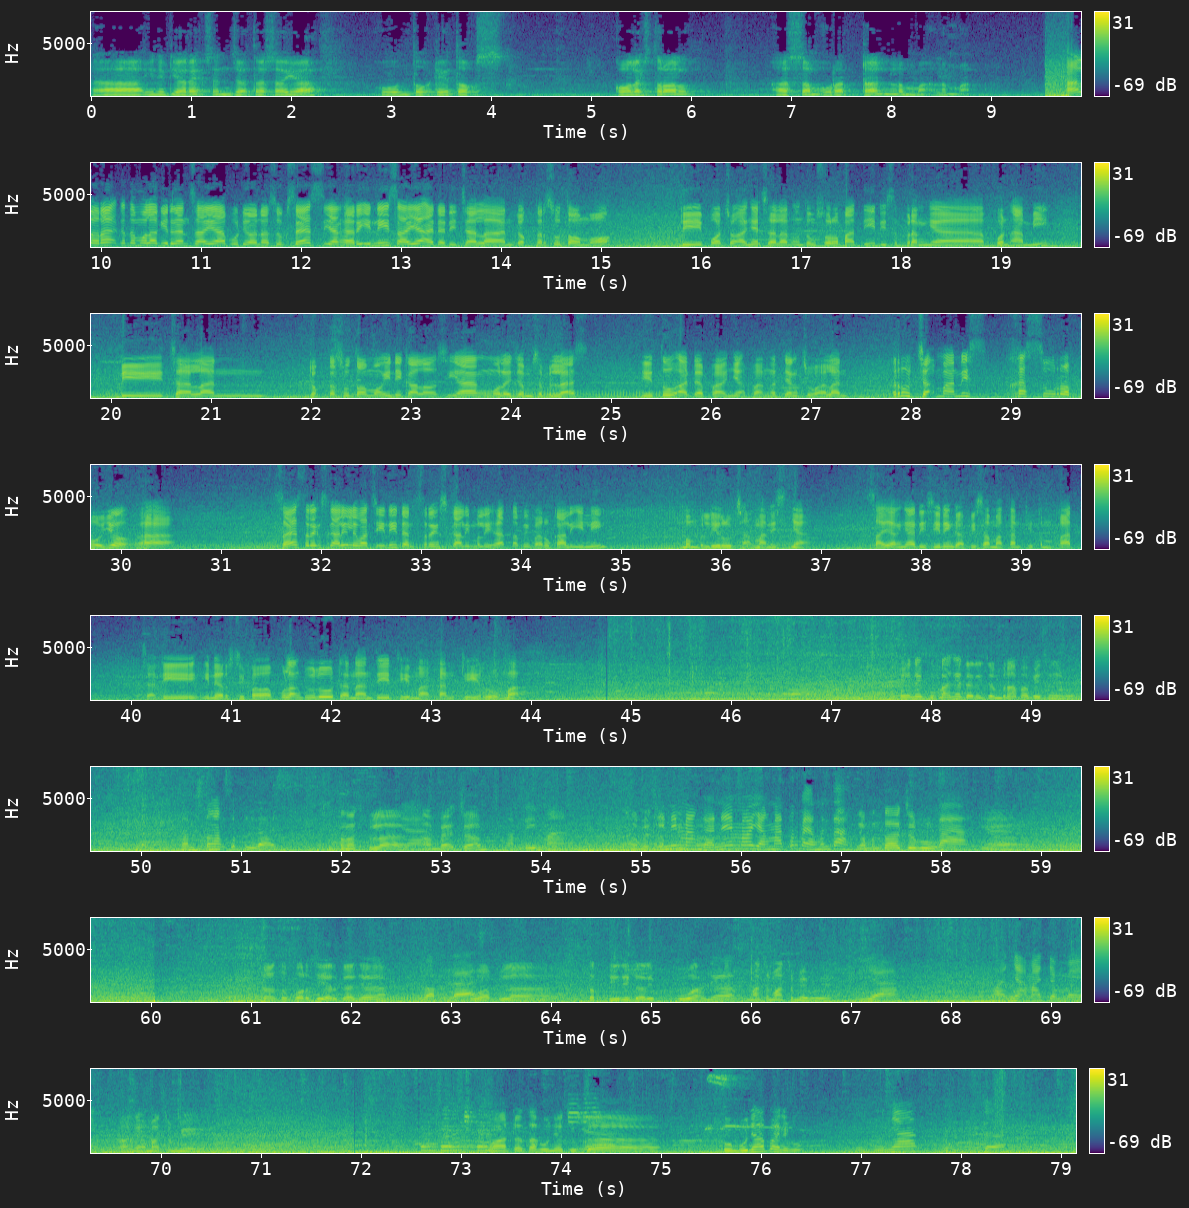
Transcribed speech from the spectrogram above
Nah, ini dia rek senjata saya untuk detox kolesterol, asam urat dan lemak-lemak. Halo Rek, ketemu lagi dengan saya Budiono Sukses Yang hari ini saya ada di Jalan Dr. Sutomo Di pojokannya Jalan Untung Suropati Di seberangnya Bon Ami Di Jalan Dr. Sutomo ini kalau siang mulai jam 11 Itu ada banyak banget yang jualan Rujak manis khas Surabaya. Nah, Saya sering sekali lewat sini dan sering sekali melihat Tapi baru kali ini membeli rujak manisnya. Sayangnya di sini nggak bisa makan di tempat jadi ini harus dibawa pulang dulu dan nanti dimakan di rumah. Ini bukanya dari jam berapa biasanya Bu? jam setengah sebelas. Setengah sebelas Ya. sampai jam? Jam lima jam ini mangganya mau yang matang apa yang mentah? Yang mentah aja Bu. Mentah, ya. satu porsi harganya 12 12 terdiri dari buahnya macam-macam ya Bu ya? Iya. Banyak macamnya. Banyak macamnya. Wah ada tahunya juga. Bumbunya apa ini bu? Bumbunya udah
